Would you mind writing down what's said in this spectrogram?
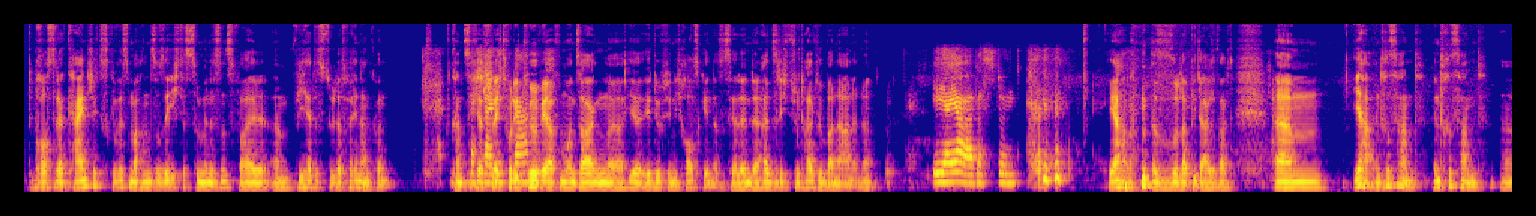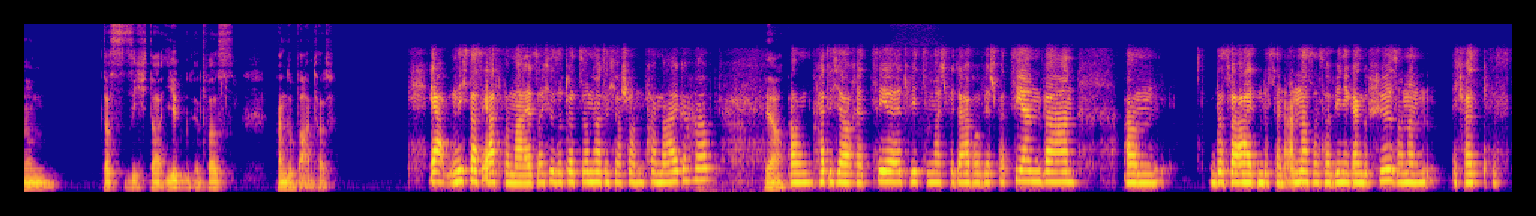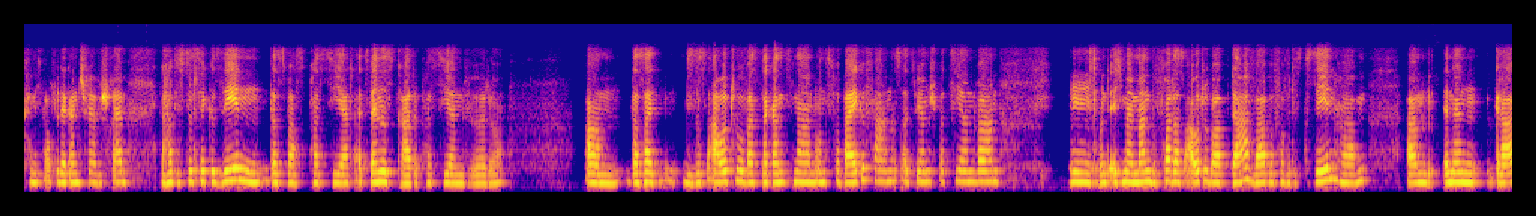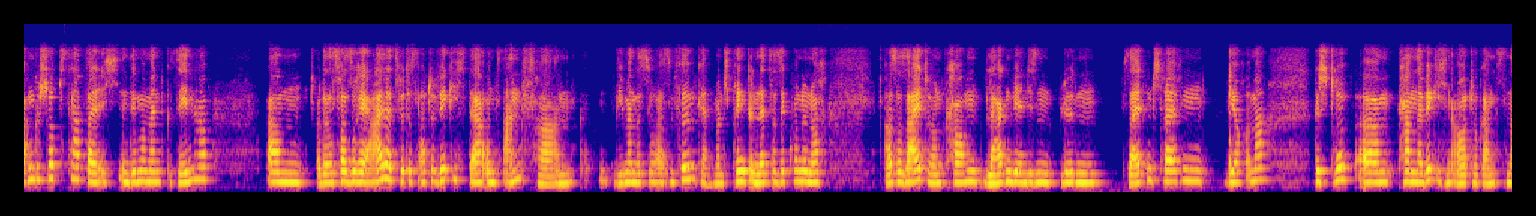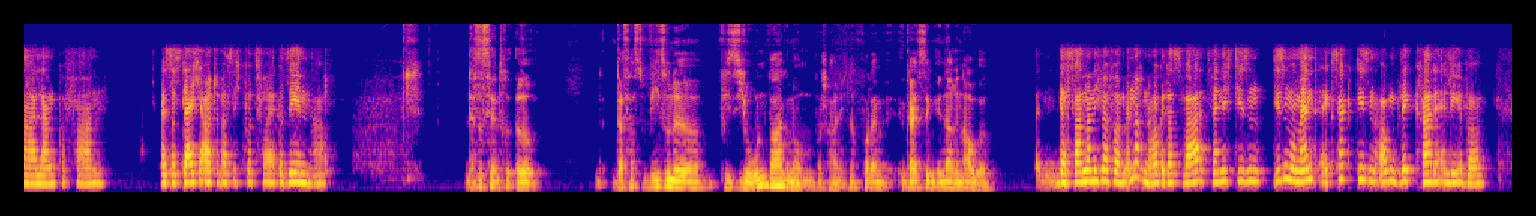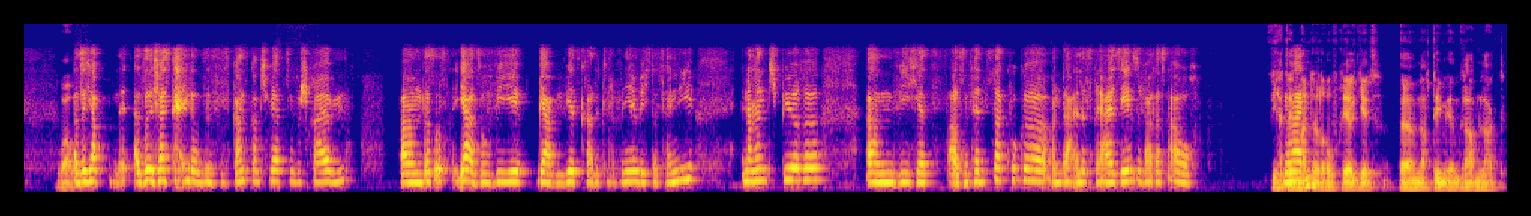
du brauchst dir da kein schlechtes Gewissen machen, so sehe ich das zumindestens, weil ähm, wie hättest du das verhindern können? Du kannst dich ja schlecht vor die Tür nicht. werfen und sagen, äh, hier, ihr dürft hier nicht rausgehen. Das ist ja, dann, dann halten sie dich total für Banane, ne? Ja, ja, das stimmt. ja, also so lapidar gesagt. Ähm, ja, interessant, interessant, ähm, dass sich da irgendetwas angebahnt hat. Ja, nicht das erste Mal. Solche Situationen hatte ich ja schon ein paar Mal gehabt. Ja. Ähm, hatte ich ja auch erzählt, wie zum Beispiel da, wo wir spazieren waren. Ähm, das war halt ein bisschen anders. Das war weniger ein Gefühl, sondern ich weiß, das kann ich auch wieder ganz schwer beschreiben. Da hatte ich das ja gesehen, dass was passiert, als wenn es gerade passieren würde. Ähm, dass halt dieses Auto, was da ganz nah an uns vorbeigefahren ist, als wir am Spazieren waren, mm, und ich meinen Mann, bevor das Auto überhaupt da war, bevor wir das gesehen haben, ähm, in den Graben geschubst habe, weil ich in dem Moment gesehen habe, ähm, oder das war so real, als würde das Auto wirklich da uns anfahren, wie man das so aus dem Film kennt. Man springt in letzter Sekunde noch aus der Seite und kaum lagen wir in diesen blöden Seitenstreifen, wie auch immer, Gestrüpp, ähm, kam da wirklich ein Auto ganz nah lang gefahren. Also das gleiche Auto, was ich kurz vorher gesehen habe. Das ist ja interessant, also das hast du wie so eine Vision wahrgenommen, wahrscheinlich, ne? vor deinem geistigen inneren Auge das war noch nicht mehr vor dem inneren Auge, das war, als wenn ich diesen, diesen Moment, exakt diesen Augenblick gerade erlebe. Wow. Also ich habe, also ich weiß gar nicht, das ist ganz, ganz schwer zu beschreiben. Ähm, das ist ja so wie, ja, wie wir jetzt gerade telefonieren, wie ich das Handy in der Hand spüre, ähm, wie ich jetzt aus dem Fenster gucke und da alles real sehe, so war das auch. Wie hat Nur dein Mann halt, darauf reagiert, äh, nachdem ihr im Graben lagt?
